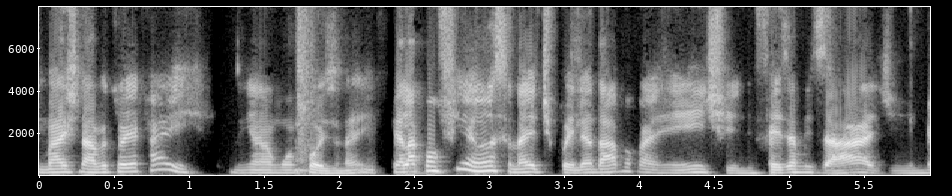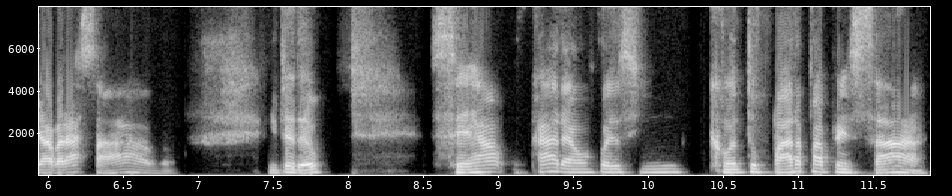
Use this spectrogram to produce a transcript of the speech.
imaginava que eu ia cair em alguma coisa, né? E pela confiança, né? Tipo, ele andava com a gente, ele fez amizade, me abraçava, entendeu? Serra, cara, é uma coisa assim, quando tu para pra pensar,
